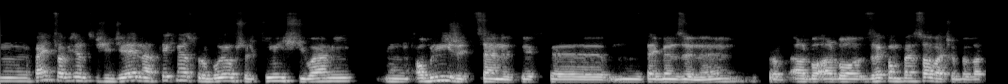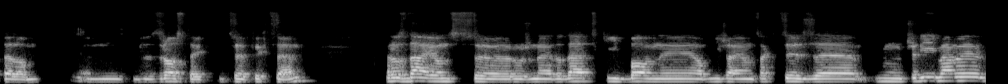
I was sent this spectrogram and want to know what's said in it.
mm, państwa widząc, co się dzieje, natychmiast próbują wszelkimi siłami Mm, obniżyć ceny tych, e, tej benzyny albo, albo zrekompensować obywatelom wzrost tej, tych cen. rozdając różne dodatki, bony, obniżając akcyzę, mm, czyli mamy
